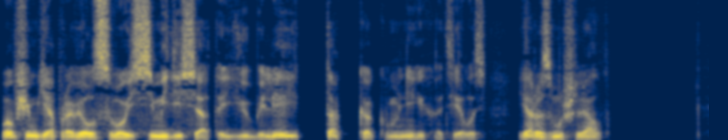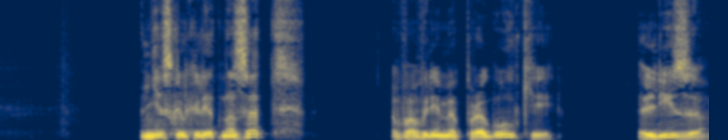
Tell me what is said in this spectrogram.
В общем, я провел свой семидесятый юбилей так, как мне и хотелось. Я размышлял. Несколько лет назад, во время прогулки, Лиза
